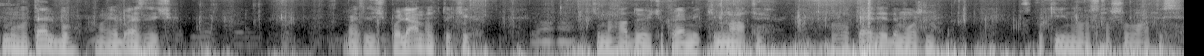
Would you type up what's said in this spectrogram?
Тому готель, бо має безліч безліч полянок таких які нагадують окремі кімнати в готелі, де можна спокійно розташуватись.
